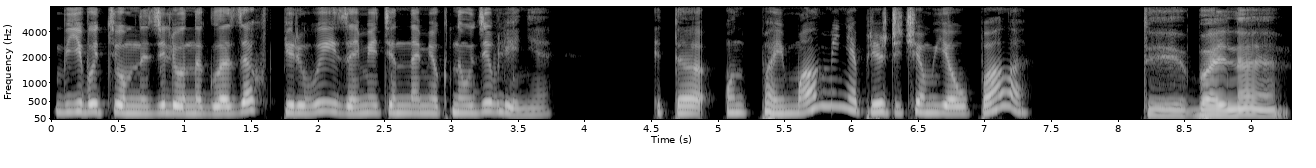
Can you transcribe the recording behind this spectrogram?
В его темно-зеленых глазах впервые заметен намек на удивление. Это он поймал меня, прежде чем я упала? «Ты больная?»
